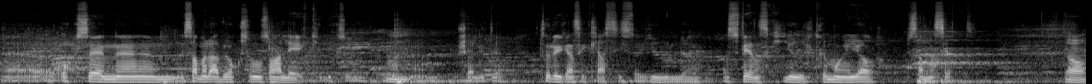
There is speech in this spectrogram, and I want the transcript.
Eh, och sen eh, samma där, vi har också en sån här lek. Liksom. Mm. Eh, kör lite. Jag tror det är ganska klassiskt. Jul, svensk jul tror många gör på samma sätt. Ja,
